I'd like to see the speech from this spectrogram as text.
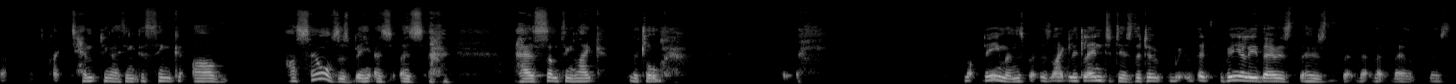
it's quite tempting, I think, to think of ourselves as being as as as something like little not demons, but there's like little entities that are that really there's there's there's, there's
